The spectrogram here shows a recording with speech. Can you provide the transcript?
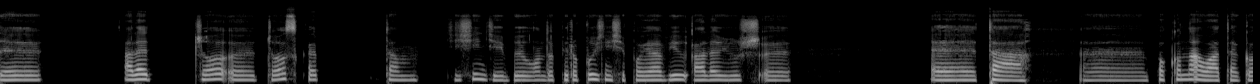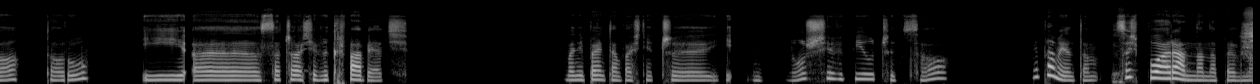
y, ale jo, Joskę tam gdzieś indziej był. On dopiero później się pojawił, ale już y, e, ta e, pokonała tego Toru i e, zaczęła się wykrwawiać. Bo nie pamiętam właśnie, czy nóż się wbił, czy co. Nie pamiętam. Coś była ranna na pewno.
